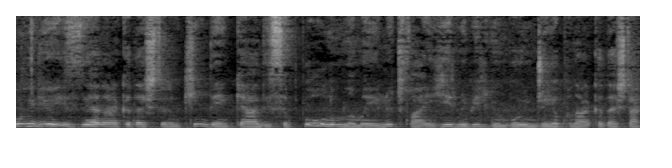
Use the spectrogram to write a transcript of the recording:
bu videoyu izleyen arkadaşlarım kim denk geldiyse bu olumlamayı lütfen 21 gün boyunca yapın arkadaşlar.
